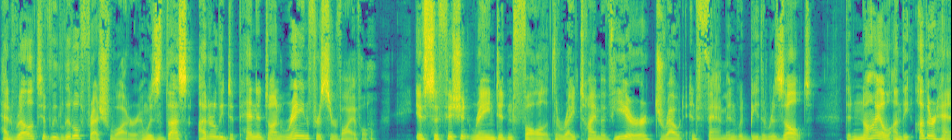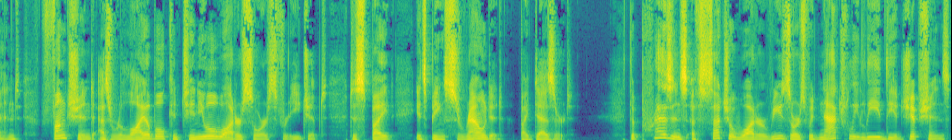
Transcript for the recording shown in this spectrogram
had relatively little fresh water and was thus utterly dependent on rain for survival. If sufficient rain didn't fall at the right time of year, drought and famine would be the result. The Nile, on the other hand, functioned as a reliable continual water source for Egypt, despite its being surrounded by desert. The presence of such a water resource would naturally lead the Egyptians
